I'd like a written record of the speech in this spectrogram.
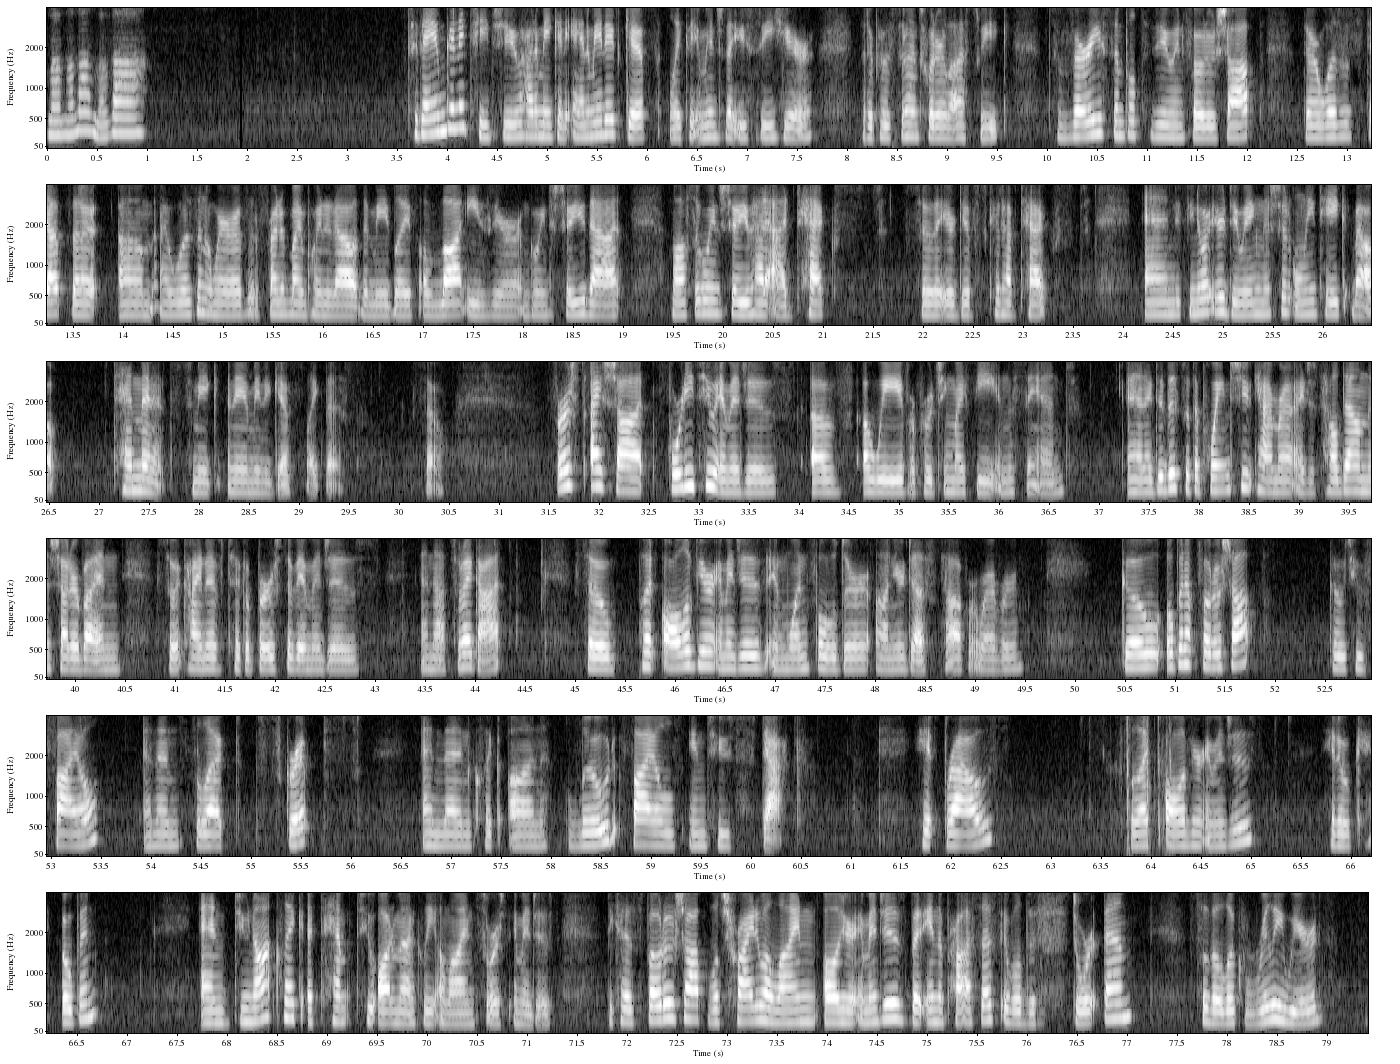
La la la la la. Today I'm going to teach you how to make an animated GIF like the image that you see here that I posted on Twitter last week. It's very simple to do in Photoshop. There was a step that I, um, I wasn't aware of that a friend of mine pointed out that made life a lot easier. I'm going to show you that. I'm also going to show you how to add text so that your GIFs could have text. And if you know what you're doing, this should only take about 10 minutes to make an animated GIF like this. So, first I shot 42 images of a wave approaching my feet in the sand. And I did this with a point and shoot camera. I just held down the shutter button so it kind of took a burst of images, and that's what I got. So, put all of your images in one folder on your desktop or wherever. Go open up Photoshop, go to File, and then select Scripts and then click on Load Files into Stack. Hit Browse, select all of your images, hit OK, Open, and do not click Attempt to automatically align source images because Photoshop will try to align all your images, but in the process it will distort them so they'll look really weird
